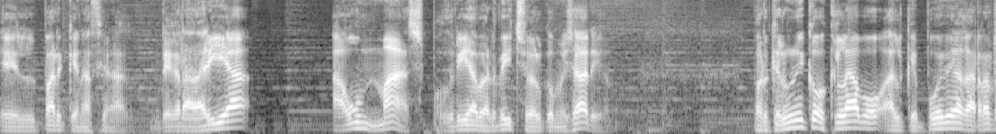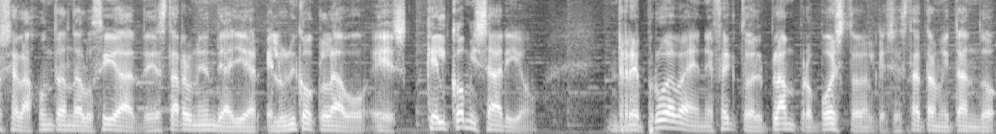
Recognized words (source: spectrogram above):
el Parque Nacional. Degradaría aún más, podría haber dicho el comisario. Porque el único clavo al que puede agarrarse la Junta de Andalucía de esta reunión de ayer, el único clavo es que el comisario reprueba en efecto el plan propuesto en el que se está tramitando,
